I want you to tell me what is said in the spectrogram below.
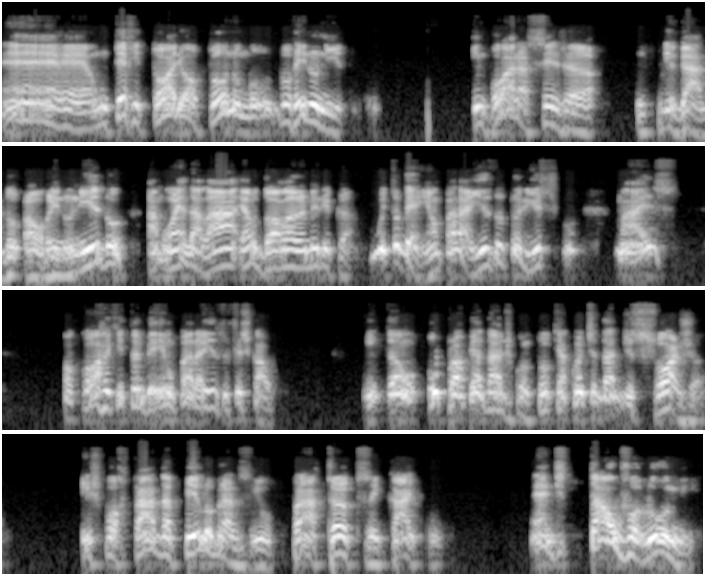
É um território autônomo do Reino Unido. Embora seja ligado ao Reino Unido, a moeda lá é o dólar americano. Muito bem, é um paraíso turístico, mas ocorre que também é um paraíso fiscal. Então, o próprio Haddad contou que a quantidade de soja exportada pelo Brasil para Turks e Caicos é de tal volume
